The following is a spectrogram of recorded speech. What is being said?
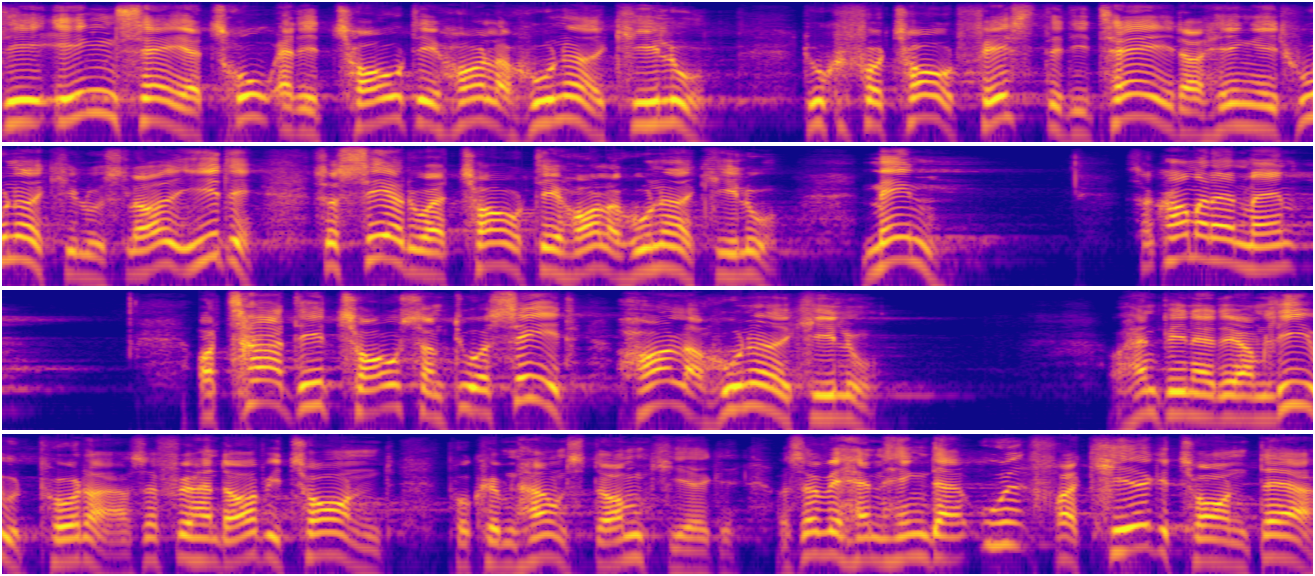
Det er ingen sag at tro, at et tog det holder 100 kilo. Du kan få toget festet i taget og hænge et 100 kilo sløj i det, så ser du, at toget det holder 100 kilo. Men så kommer der en mand og tager det tog, som du har set, holder 100 kilo. Og han binder det om livet på dig, og så fører han dig op i tårnet på Københavns Domkirke. Og så vil han hænge dig ud fra kirketårnet der,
